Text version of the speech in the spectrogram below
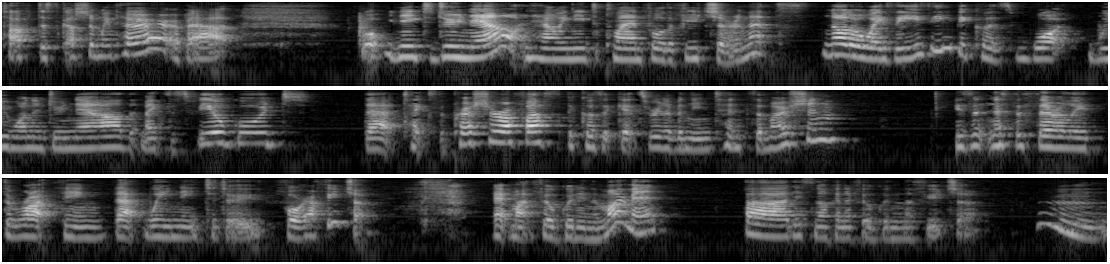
tough discussion with her about what we need to do now and how we need to plan for the future. And that's not always easy because what we want to do now that makes us feel good, that takes the pressure off us because it gets rid of an intense emotion, isn't necessarily the right thing that we need to do for our future. It might feel good in the moment, but it's not going to feel good in the future. Hmm,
